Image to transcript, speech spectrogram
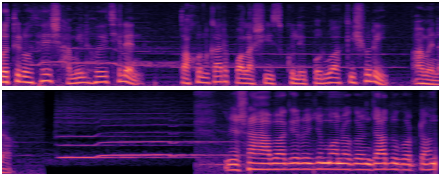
প্রতিরোধে সামিল হয়েছিলেন তখনকার পলাশী স্কুলে পড়ুয়া কিশোরী আমেনা। যে শাহবাগের ওই যে মনে করেন জাদুঘরটা তখন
